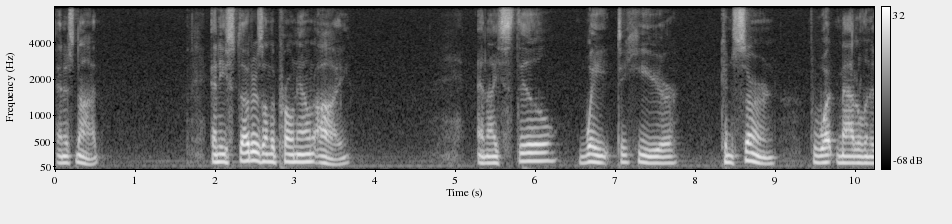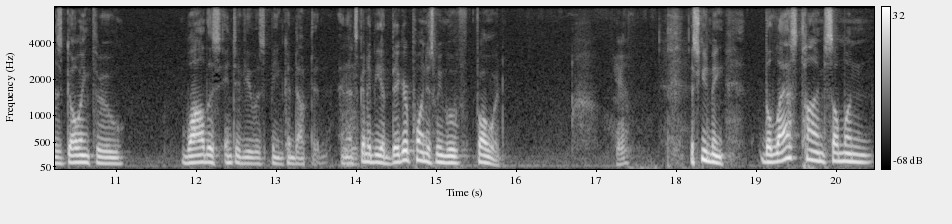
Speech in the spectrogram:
and it's not. And he stutters on the pronoun I. And I still wait to hear concern for what Madeleine is going through while this interview is being conducted. And that's going to be a bigger point as we move forward. Yeah. Excuse me. The last time someone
